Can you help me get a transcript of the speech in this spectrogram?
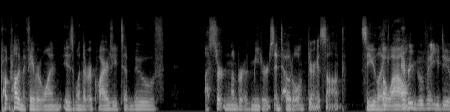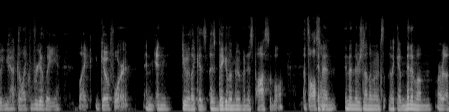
pro- probably my favorite one is one that requires you to move a certain number of meters in total during a song so you like Oh, wow. every movement you do you have to like really like go for it and and do it like as, as big of a movement as possible That's awesome. and then and then there's another one it's like a minimum or a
